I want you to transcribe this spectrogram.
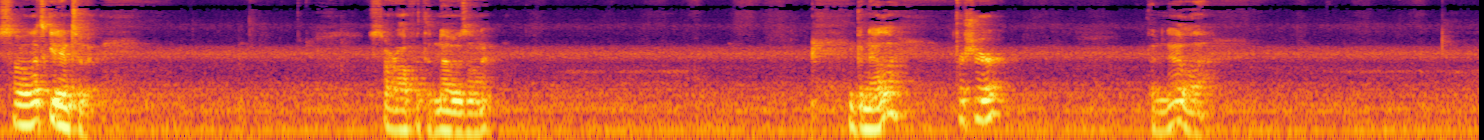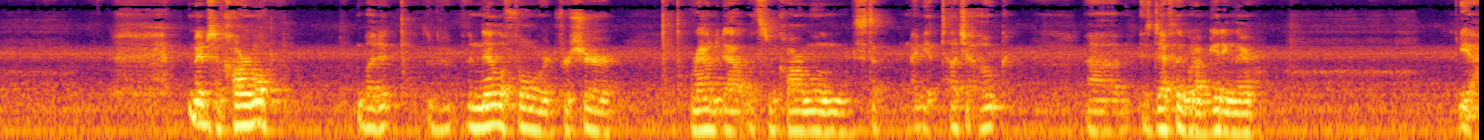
So let's get into it. Start off with the nose on it. Vanilla, for sure. Vanilla. Maybe some caramel, but it vanilla forward for sure rounded out with some caramel and maybe a touch of oak uh, is definitely what I'm getting there. Yeah,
